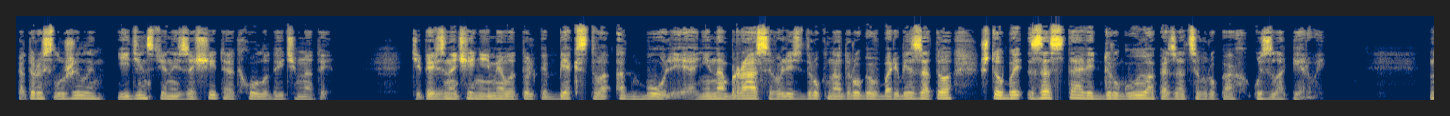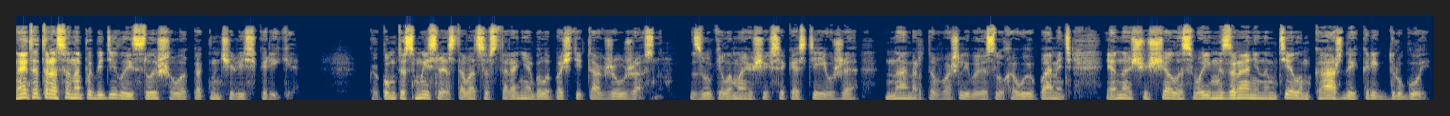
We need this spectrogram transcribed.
которое служило им единственной защитой от холода и темноты. Теперь значение имело только бегство от боли, и они набрасывались друг на друга в борьбе за то, чтобы заставить другую оказаться в руках узла первой. На этот раз она победила и слышала, как начались крики. В каком-то смысле оставаться в стороне было почти так же ужасно. Звуки ломающихся костей уже намертво вошли в ее слуховую память, и она ощущала своим израненным телом каждый крик другой.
